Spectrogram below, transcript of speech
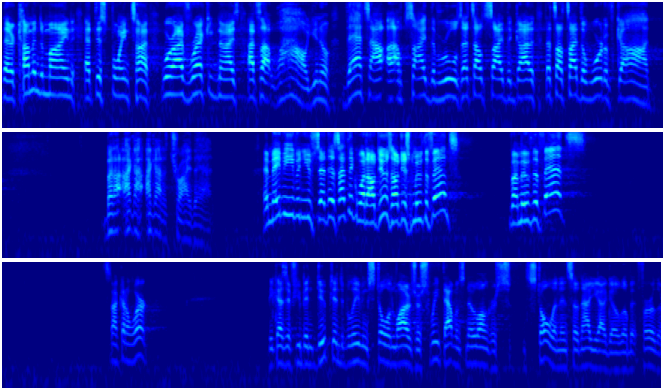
that are coming to mind at this point in time where I've recognized, I've thought, wow, you know, that's out, outside the rules, that's outside the God, that's outside the Word of God. But I, I got, I got to try that. And maybe even you've said this. I think what I'll do is I'll just move the fence. If I move the fence, it's not going to work. Because if you've been duped into believing stolen waters are sweet, that one's no longer s- stolen. And so now you got to go a little bit further,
